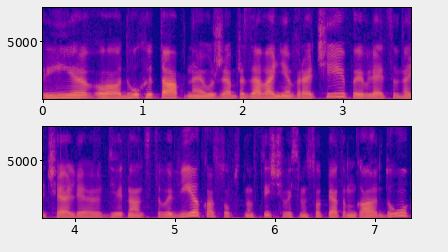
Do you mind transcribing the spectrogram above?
и э, двухэтапное уже образование врачей появляется в начале XIX века, собственно, в 1805 году.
